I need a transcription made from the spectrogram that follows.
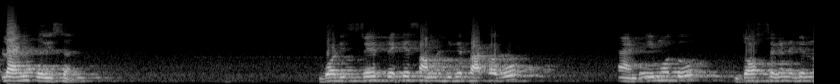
প্ল্যাঙ্ক পজিশন বডি স্ট্রেট রেখে সামনের দিকে তাকাবো অ্যান্ড এই মতো দশ সেকেন্ডের জন্য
